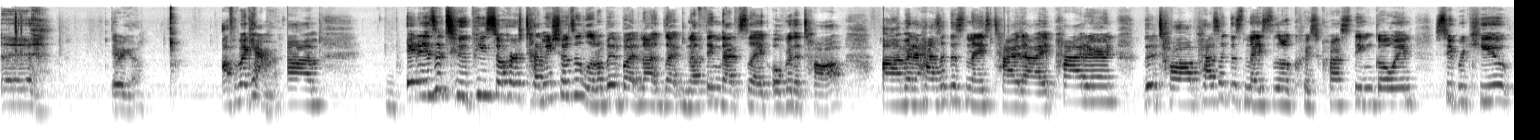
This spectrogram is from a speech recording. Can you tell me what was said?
uh, there we go, off of my camera. Um, it is a two-piece so her tummy shows a little bit but not like nothing that's like over the top um, and it has like this nice tie-dye pattern the top has like this nice little crisscross thing going super cute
